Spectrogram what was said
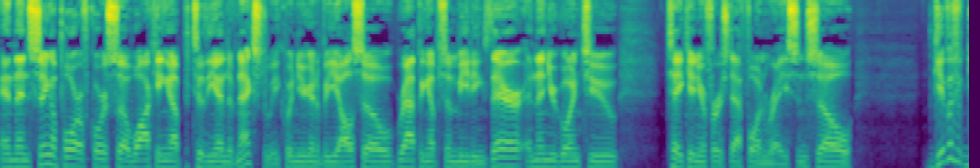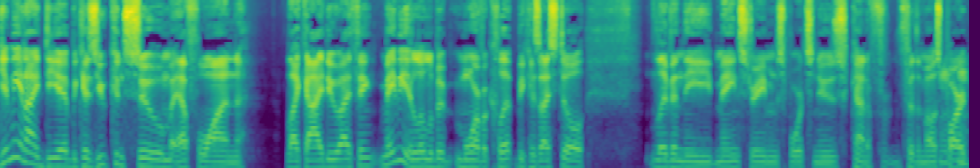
And then Singapore, of course, uh, walking up to the end of next week when you're going to be also wrapping up some meetings there. And then you're going to take in your first F1 race. And so give a, give me an idea because you consume F1 like I do. I think maybe a little bit more of a clip because I still live in the mainstream sports news kind of for, for the most mm-hmm. part.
